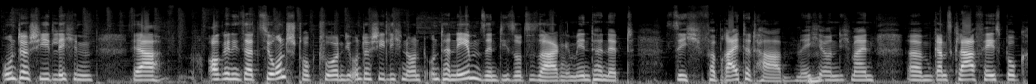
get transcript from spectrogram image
unterschiedlichen ja, Organisationsstrukturen, die unterschiedlichen Unternehmen sind, die sozusagen im Internet sich verbreitet haben. Nicht? Mhm. Und ich meine, ähm, ganz klar, Facebook,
